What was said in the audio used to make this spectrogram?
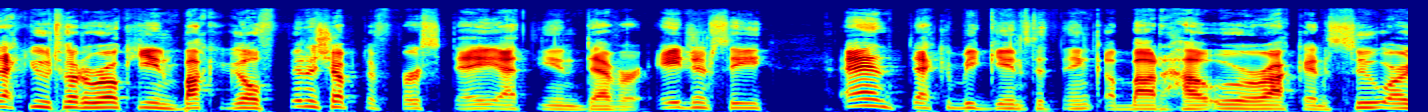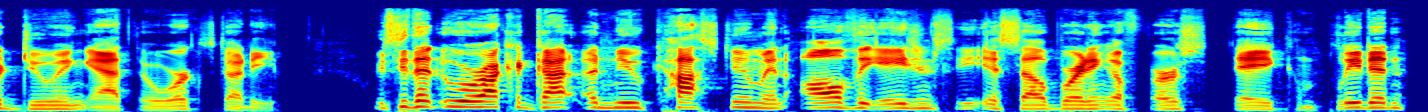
Deku, Todoroki, and Bakugo finish up the first day at the Endeavor Agency, and Deku begins to think about how Uraraka and Tsu are doing at their work study. We see that Uraraka got a new costume, and all the agency is celebrating a first day completed.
